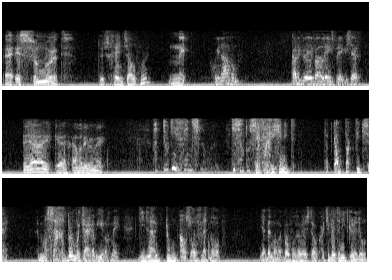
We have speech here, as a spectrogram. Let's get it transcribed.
Hij is vermoord. Dus geen zelfmoord? Nee. Goedenavond. Kan ik u even alleen spreken, chef? Ja, ik uh, ga wel even mee. Wat doet die Venslo? Je zou toch Ja, zeggen... vergis je niet. Dat kan tactiek zijn. Een massa gedommen krijgen we hier nog mee. Die lui doen alsof, let maar op. Jij bent al naar boven geweest ook. Had je beter niet kunnen doen.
